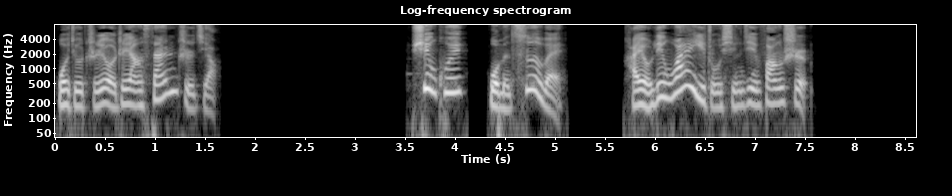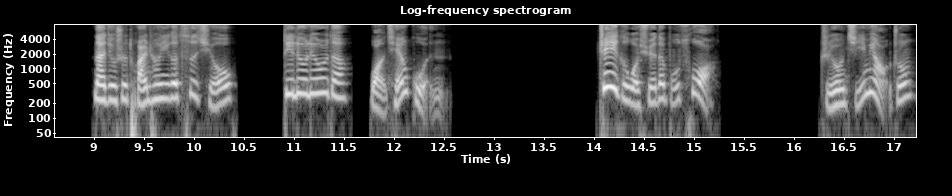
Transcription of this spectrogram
我就只有这样三只脚。幸亏我们刺猬还有另外一种行进方式，那就是团成一个刺球，滴溜溜的往前滚。这个我学的不错，只用几秒钟。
